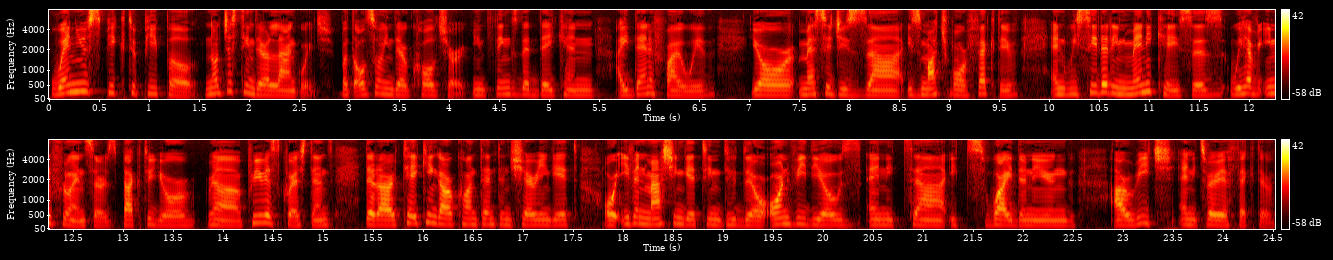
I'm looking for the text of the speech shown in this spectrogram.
when you speak to people, not just in their language, but also in their culture, in things that they can identify with, your message is, uh, is much more effective. And we see that in many cases, we have influencers, back to your uh, previous questions, that are taking our content and sharing it, or even mashing it into their own videos, and it, uh, it's widening our reach and it's very effective.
